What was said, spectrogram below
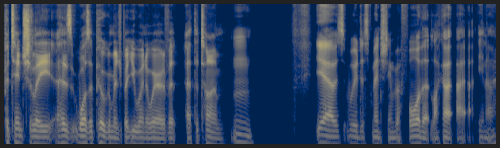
potentially has was a pilgrimage, but you weren't aware of it at the time. Mm. Yeah, was, we were just mentioning before that, like, I, I, you know,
